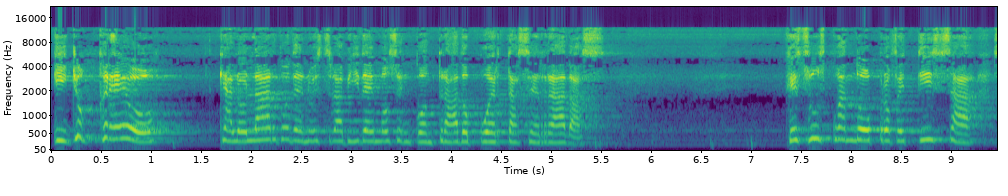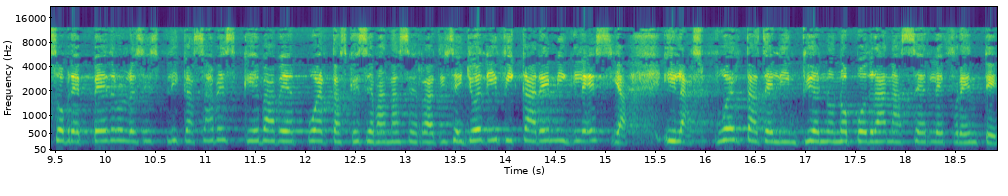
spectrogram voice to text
Y yo creo que a lo largo de nuestra vida hemos encontrado puertas cerradas. Jesús cuando profetiza sobre Pedro les explica, ¿sabes qué? Va a haber puertas que se van a cerrar. Dice, yo edificaré mi iglesia y las puertas del infierno no podrán hacerle frente.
